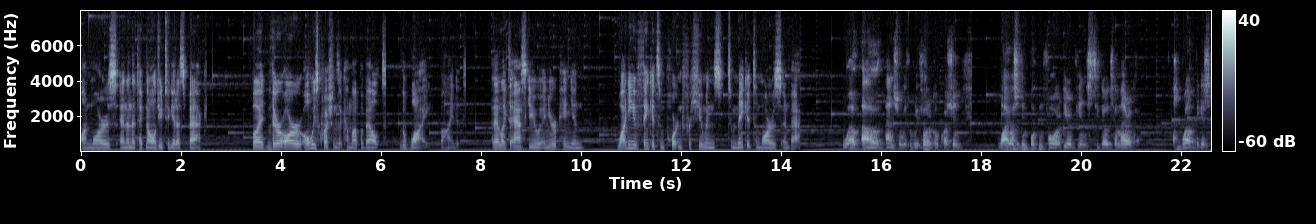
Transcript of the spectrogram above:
on Mars, and then the technology to get us back. But there are always questions that come up about the why behind it. And I'd like to ask you, in your opinion, why do you think it's important for humans to make it to Mars and back? Well, I'll answer with a rhetorical question. Why was it important for Europeans to go to America? Well, because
